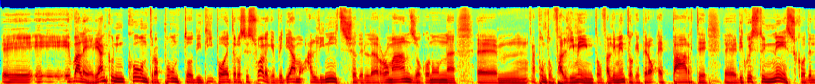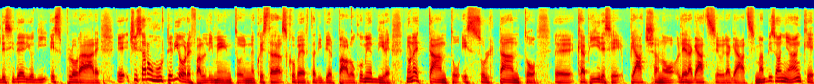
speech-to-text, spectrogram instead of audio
e, e, e Valeria, anche un incontro appunto di tipo eterosessuale che vediamo all'inizio del romanzo con un, ehm, appunto un fallimento, un fallimento che però è parte eh, di questo innesco del desiderio di esplorare. Eh, ci sarà un ulteriore fallimento in questa scoperta di Pierpaolo, come a dire, non è tanto e soltanto eh, capire se piacciono le ragazze o i ragazzi, ma bisogna anche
